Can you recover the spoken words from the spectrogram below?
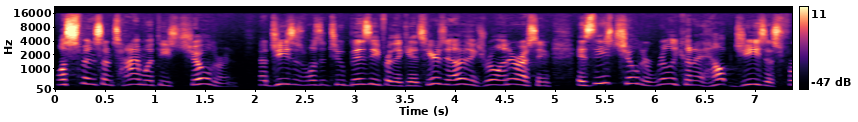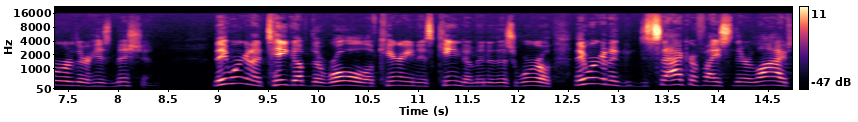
Let's spend some time with these children. Now, Jesus wasn't too busy for the kids. Here's the other thing that's real interesting is these children really couldn't help Jesus further his mission. They weren't going to take up the role of carrying his kingdom into this world. They weren't going to sacrifice their lives.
